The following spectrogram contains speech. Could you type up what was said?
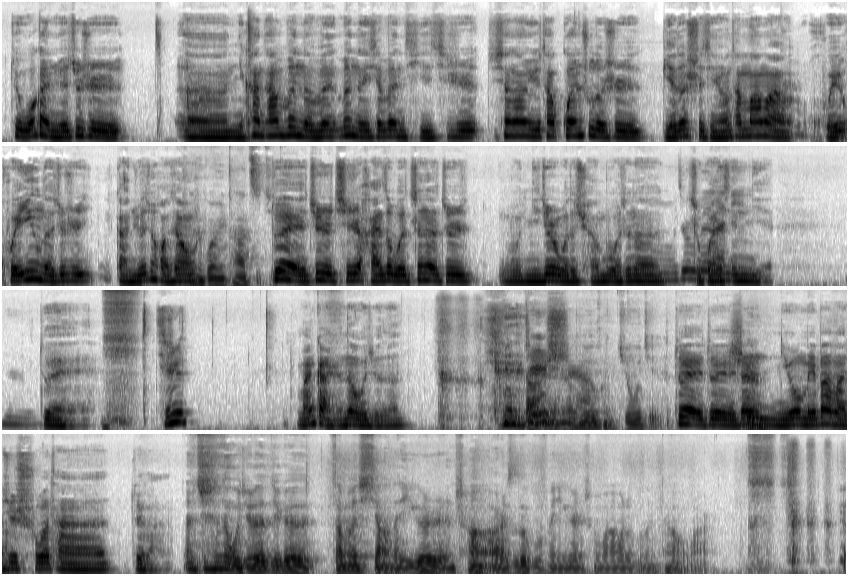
对我感觉就是，嗯、你看他问的问问的一些问题，其实就相当于他关注的是别的事情，然后他妈妈回回应的就是感觉就好像是关于他自己。，对，就是其实孩子，我真的就是我，你就是我的全部，我真的只关心你。嗯，对，其实蛮感人的，我觉得。真实啊然后又很纠结。对对，但是你又没办法去说他，对吧？但是真的，我觉得这个他们想的一个人唱儿子的部分，一个人唱妈妈的部分，太好玩了。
